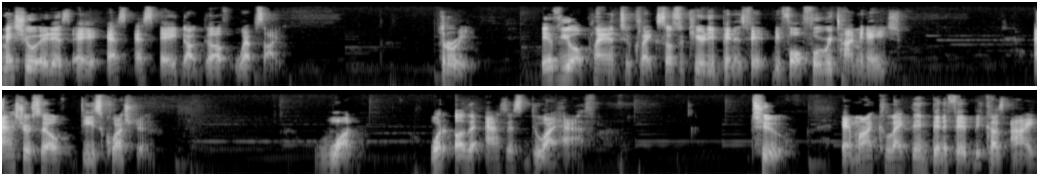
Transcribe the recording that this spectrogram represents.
Make sure it is a ssa.gov website. 3. If you are planning to collect Social Security benefit before full retirement age, Ask yourself these questions. 1. What other assets do I have? 2. Am I collecting benefit because I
